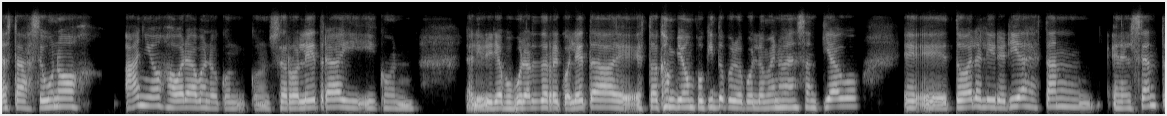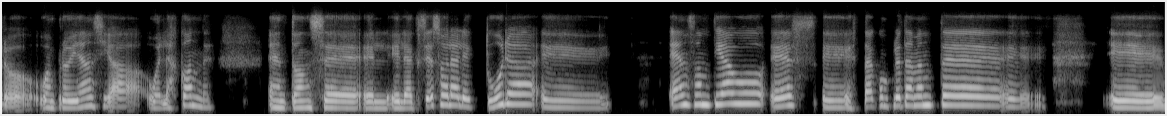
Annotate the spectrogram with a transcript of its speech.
hasta hace unos años, ahora bueno, con, con Cerro Letra y, con la librería popular de Recoleta, eh, esto ha cambiado un poquito, pero por lo menos en Santiago, todas las librerías están en el centro o en Providencia o en Las Condes. Entonces, el acceso a la lectura en Santiago es, está completamente eh,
